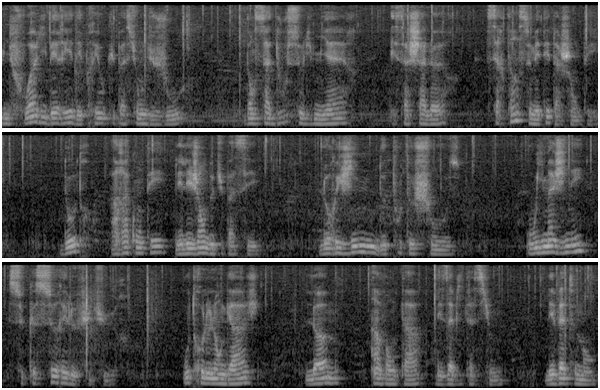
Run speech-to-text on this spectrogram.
une fois libérés des préoccupations du jour, dans sa douce lumière et sa chaleur, certains se mettaient à chanter, d'autres à raconter les légendes du passé, l'origine de toute chose, ou imaginer ce que serait le futur. Outre le langage, l'homme inventa les habitations, les vêtements,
